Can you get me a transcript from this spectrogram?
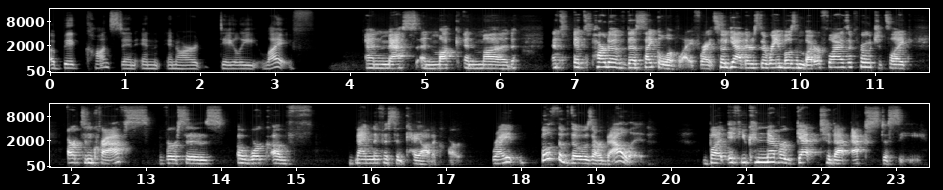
a big constant in in our daily life. And mess and muck and mud it's it's part of the cycle of life right? So yeah there's the rainbows and butterflies approach. It's like arts and crafts versus a work of magnificent chaotic art right? Both of those are valid. But if you can never get to that ecstasy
